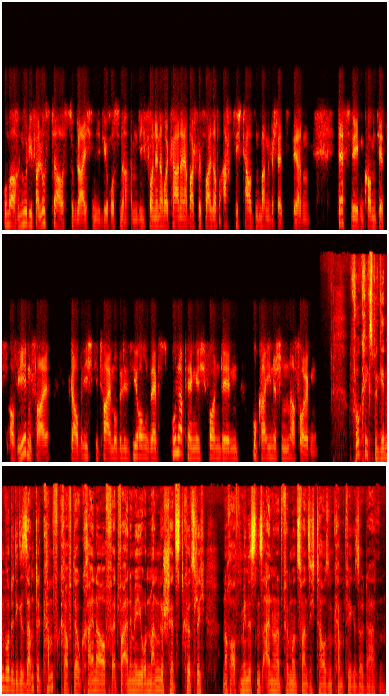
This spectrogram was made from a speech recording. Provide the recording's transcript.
um auch nur die Verluste auszugleichen, die die Russen haben, die von den Amerikanern ja beispielsweise auf 80.000 Mann geschätzt werden. Deswegen kommt jetzt auf jeden Fall, glaube ich, die Teilmobilisierung selbst unabhängig von den ukrainischen Erfolgen. Vor Kriegsbeginn wurde die gesamte Kampfkraft der Ukraine auf etwa eine Million Mann geschätzt, kürzlich noch auf mindestens 125.000 kampffähige Soldaten.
